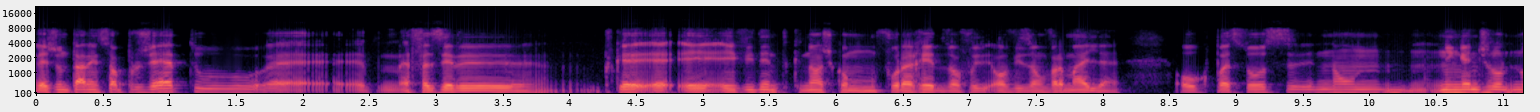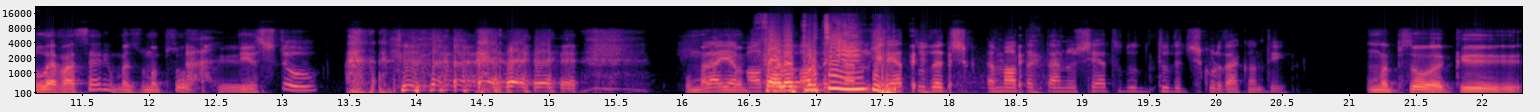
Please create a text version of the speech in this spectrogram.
a juntarem-se ao projeto, a fazer. Porque é, é- é evidente que nós, como fora redes ou, ou visão vermelha, ou o que passou-se, não, ninguém nos le- leva a sério, mas uma pessoa que. Dizes tu. uma- a uma malta, Fala a por que está ti. a, dis- a malta que está no chat, tudo, tudo a discordar contigo. uma pessoa que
